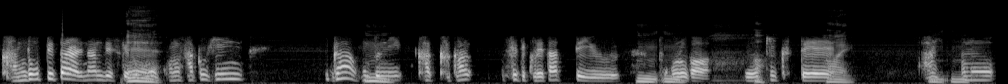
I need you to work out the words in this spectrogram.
感動って言ったらあれなんですけども、ええ。この作品が本当にか、書かせてくれたっていううんところが大きくて、はい。はい、うんうん。その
